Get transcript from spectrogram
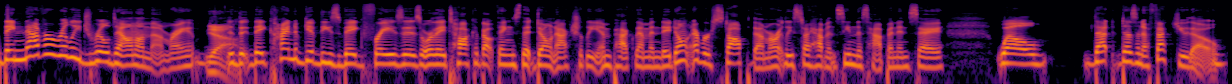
they never really drill down on them, right? Yeah. Th- They kind of give these vague phrases or they talk about things that don't actually impact them and they don't ever stop them, or at least I haven't seen this happen and say, well, that doesn't affect you though.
